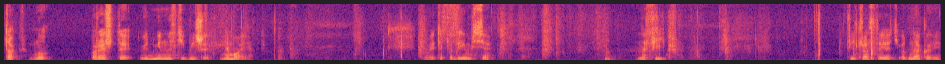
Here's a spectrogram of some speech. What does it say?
Так, ну, решти відмінностей більше немає. Давайте подивимося на фільтр. Фільтра стоять однакові.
